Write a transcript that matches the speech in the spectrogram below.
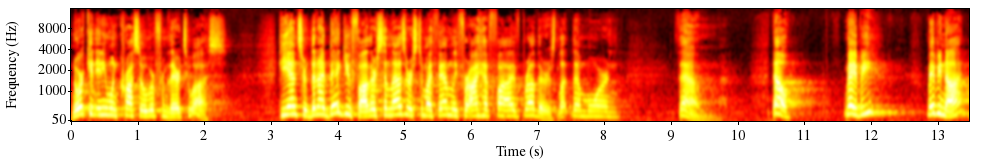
nor can anyone cross over from there to us. He answered, Then I beg you, Father, send Lazarus to my family, for I have five brothers. Let them mourn them. Now, Maybe, maybe not.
